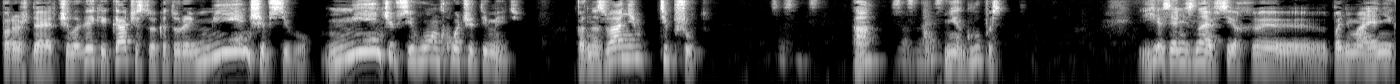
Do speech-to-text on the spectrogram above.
порождает в человеке качество, которое меньше всего, меньше всего он хочет иметь. Под названием типшут. А? Нет, глупость. Если я не знаю всех, э, понимаю, я не,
